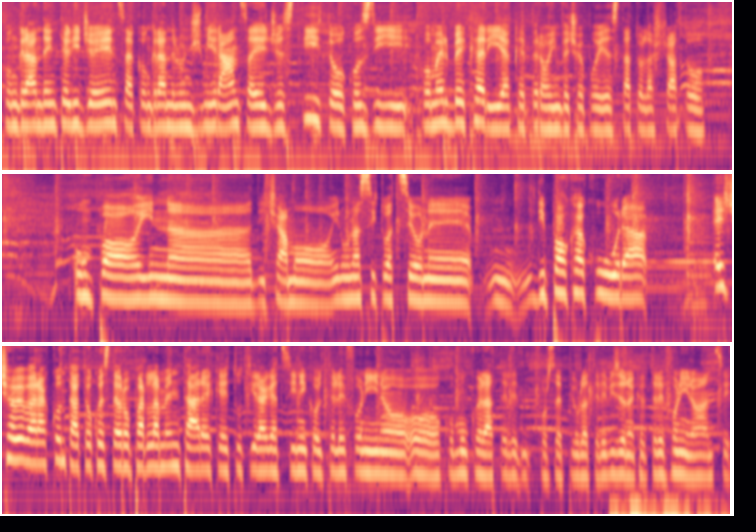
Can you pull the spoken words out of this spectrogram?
con grande intelligenza, con grande lungimiranza e gestito così come il Beccaria che però invece poi è stato lasciato un po' in, uh, diciamo, in una situazione mm, di poca cura e ci aveva raccontato questo europarlamentare che tutti i ragazzini col telefonino o comunque la tele, forse più la televisione che il telefonino anzi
